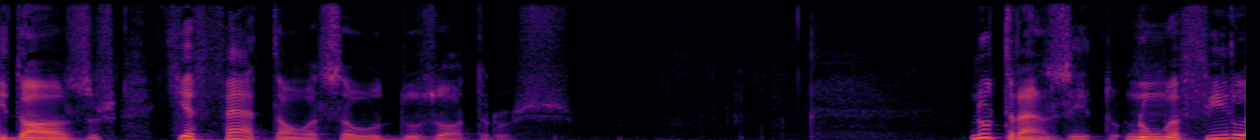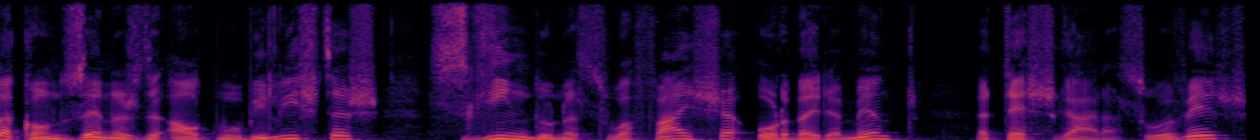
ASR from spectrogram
idosos, que afetam a saúde dos outros. No trânsito, numa fila com dezenas de automobilistas, seguindo na sua faixa, ordeiramente, até chegar à sua vez,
